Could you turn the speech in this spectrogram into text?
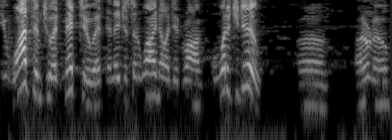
you want them to admit to it, and they just said, well, I know I did wrong. Well, what did you do? Uh, I don't know.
